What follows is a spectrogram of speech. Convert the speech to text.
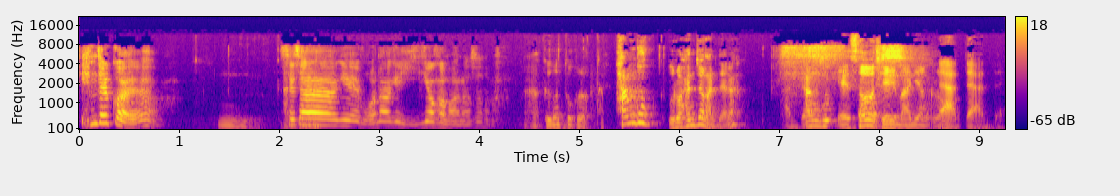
힘들 거예요. 음. 세상에 워낙에 잉여가 많아서 아, 그건 또 그렇다. 한국으로 한정 안 되나? 안 돼. 한국에서 제일 많이 한 네, 그런 안 거. 돼, 안 돼.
